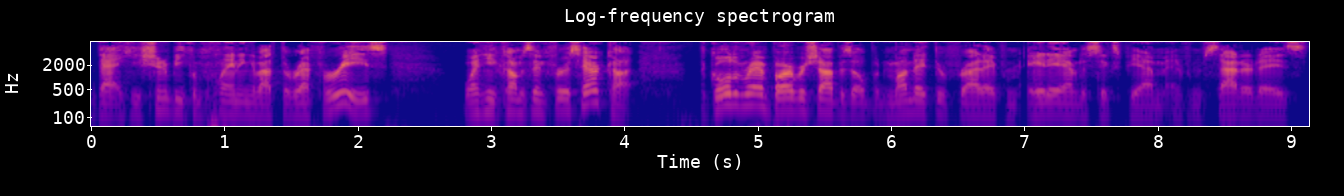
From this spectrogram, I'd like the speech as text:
that he shouldn't be complaining about the referees when he comes in for his haircut. The Golden Ram Barbershop is open Monday through Friday from 8 a.m. to 6 p.m. and from Saturdays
